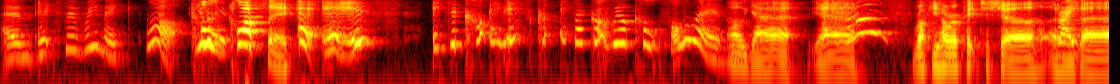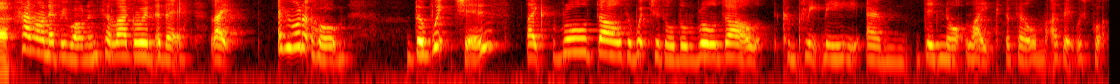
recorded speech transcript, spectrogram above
Um, it's the remake. What? Cult classic. It is. It's a cult. It is. It's got a real cult following. Oh yeah, yeah. It has. Rocky Horror Picture Show, and Right. uh, Hang on, everyone, until I go into this. Like, everyone at home, the witches, like Roald Dahl's The Witches, or the Roald Dahl completely um, did not like the film as it was put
